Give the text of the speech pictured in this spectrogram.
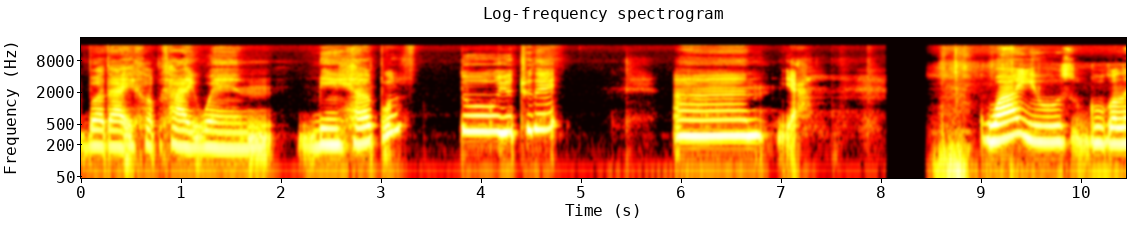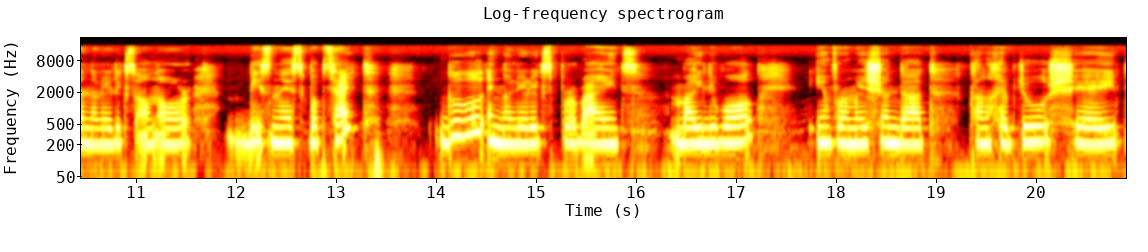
but I hope I when being helpful to you today. And yeah. Why use Google Analytics on our business website? Google Analytics provides valuable information that can help you shape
